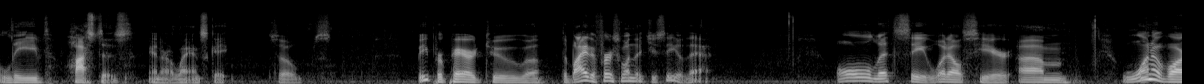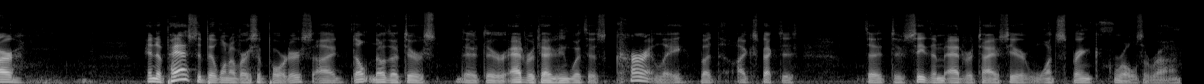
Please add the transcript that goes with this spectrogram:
leaved hostas in our landscape. So be prepared to, uh, to buy the first one that you see of that. Oh, let's see. What else here? Um, one of our in the past have been one of our supporters. I don't know that they're that they're advertising with us currently, but I expect to, to, to see them advertised here once spring rolls around.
